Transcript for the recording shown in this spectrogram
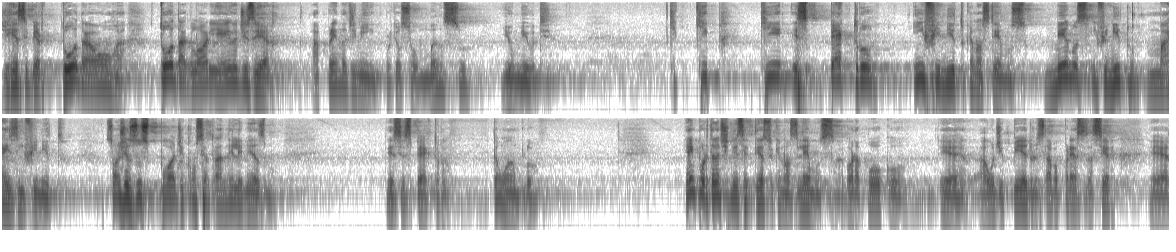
de receber toda a honra, toda a glória e ainda dizer: aprenda de mim, porque eu sou manso e humilde. Que, que, que espectro infinito que nós temos, menos infinito, mais infinito. Só Jesus pode concentrar nele mesmo esse espectro tão amplo. E é importante nesse texto que nós lemos agora há pouco, é, onde Pedro estava prestes a ser é,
